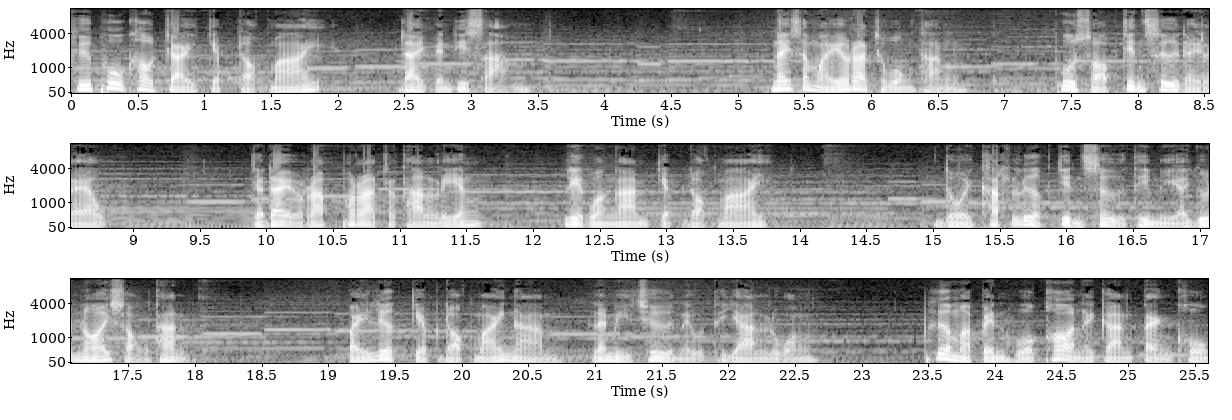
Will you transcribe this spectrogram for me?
คือผู้เข้าใจเก็บดอกไม้ได้เป็นที่สาม ในสมัยราชวงศ์ถัง ผู้สอบจิ้นซื่อได้แล้ว จะได้รับพระราชทานเลี้ยง เรียกว่างานเก็บดอกไม้ โดยคัดเลือกจิ้นซื่อที่มีอายุน้อยสองท่าน ไปเลือกเก็บดอกไม้งามและมีชื่อในอุทยานหลวง เพื่อมาเป็นหัวข้อในการแต่งโครง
